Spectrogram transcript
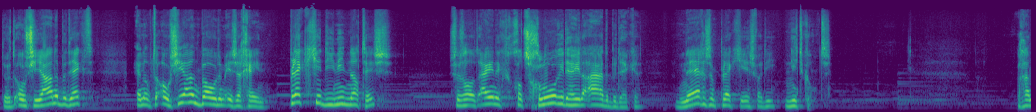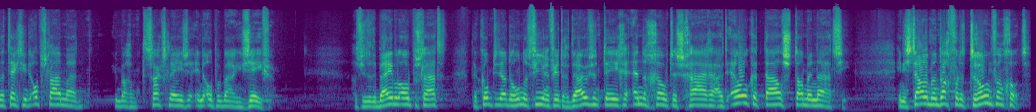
door het oceanen bedekt en op de oceaanbodem is er geen plekje die niet nat is. Zo zal uiteindelijk Gods glorie de hele aarde bedekken. Nergens een plekje is waar die niet komt. We gaan de tekst niet opslaan, maar u mag hem straks lezen in Openbaring 7. Als u de Bijbel openslaat, dan komt u daar de 144.000 tegen en de grote scharen uit elke taal, stam en natie. En die staan op een dag voor de troon van God.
